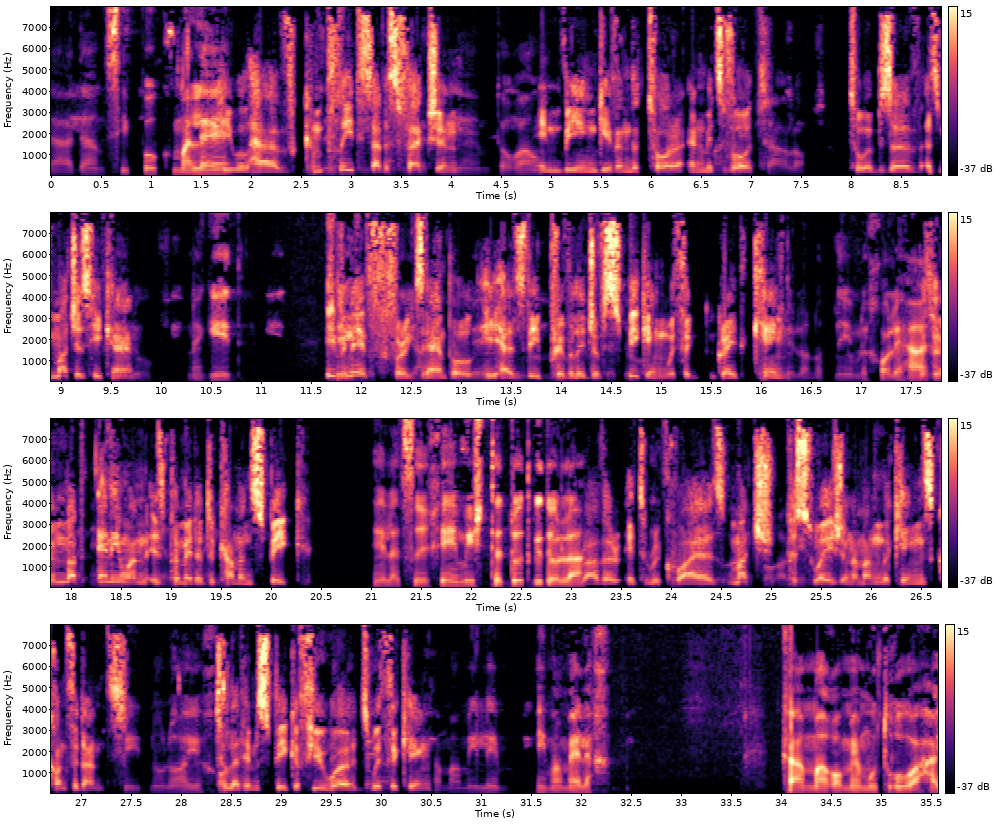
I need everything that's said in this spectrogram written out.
he will have complete satisfaction in being given the Torah and mitzvot to observe as much as he can. Even if, for example, he has the privilege of speaking with the great king, with whom not anyone is permitted to come and speak. Rather, it requires much persuasion among the king's confidants to let him speak a few words with the king.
